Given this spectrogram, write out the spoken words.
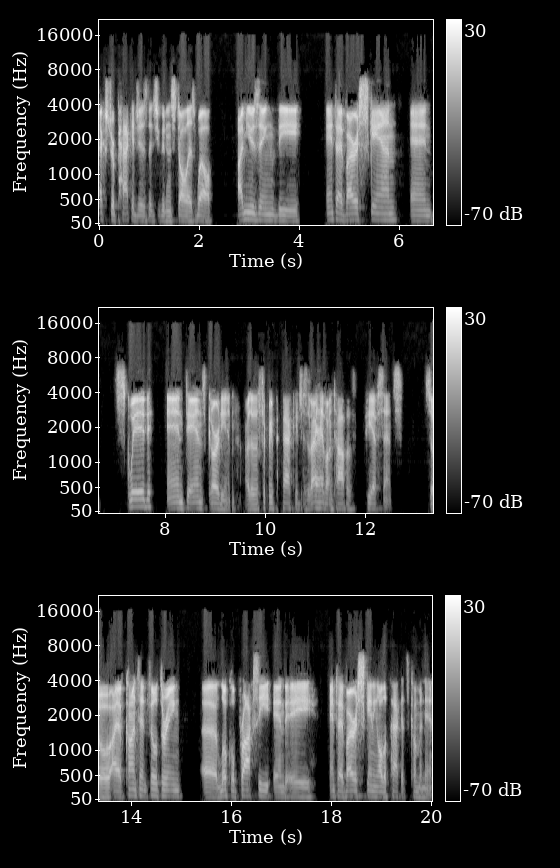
extra packages that you could install as well. I'm using the antivirus scan and Squid and Dan's Guardian are the three packages that I have on top of pfSense. So I have content filtering, uh, local proxy, and a antivirus scanning all the packets coming in.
